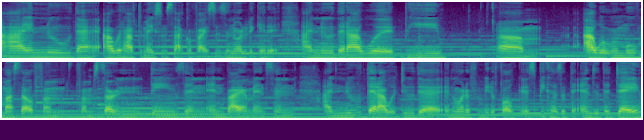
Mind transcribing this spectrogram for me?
I knew that I would have to make some sacrifices in order to get it. I knew that I would be um, I would remove myself from from certain things and environments and I knew that I would do that in order for me to focus because at the end of the day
